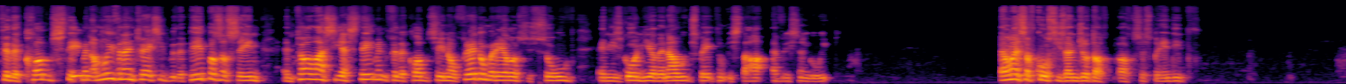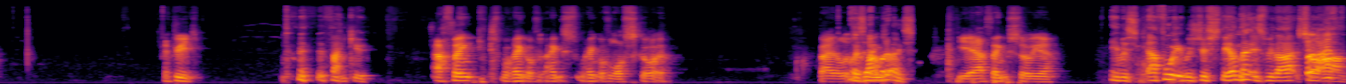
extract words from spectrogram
for the club statement. I'm not even interested what the papers are saying until I see a statement for the club saying Alfredo Morelos is sold and he's gone here, then I'll expect him to start every single week. Unless, of course, he's injured or, or suspended. Agreed. Thank you. I think I think I've, I think, I've lost Scott. By the looks oh, is that what it is? Yeah, I think so. Yeah. He was. I thought he was just staring at us with that. So I,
